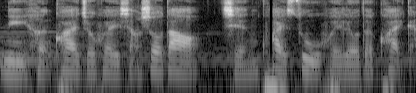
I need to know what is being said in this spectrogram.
你很快就会享受到钱快速回流的快感。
